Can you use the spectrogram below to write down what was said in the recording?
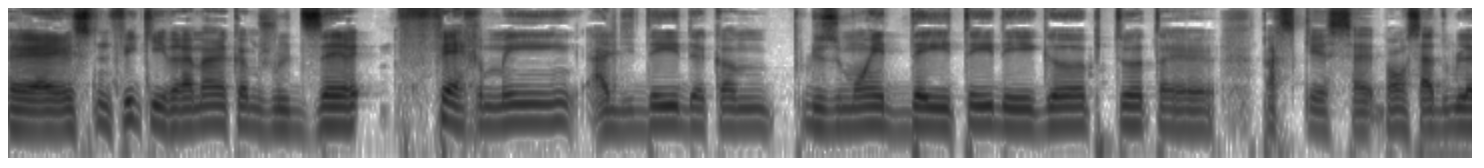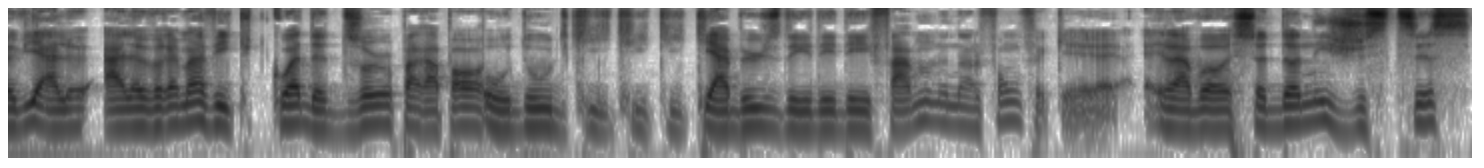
Euh, c'est une fille qui est vraiment, comme je vous le disais, fermée à l'idée de comme plus ou moins dater des gars puis tout euh, parce que bon sa double vie elle a, elle a vraiment vécu de quoi de dur par rapport aux dudes qui, qui, qui, qui abusent des, des, des femmes là, dans le fond. Fait que elle, va se donner justice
